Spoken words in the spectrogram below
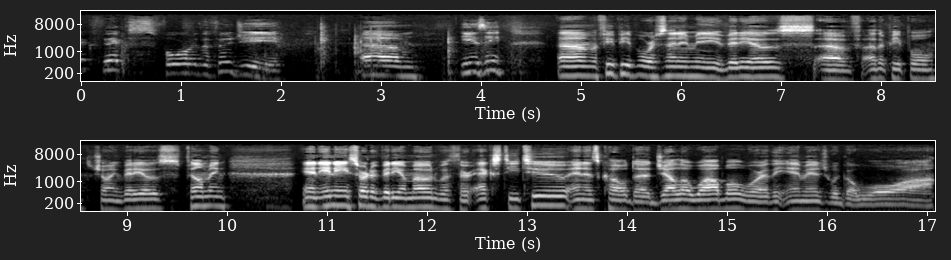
quick fix for the Fuji. Um, easy. Um, a few people were sending me videos of other people showing videos, filming in any sort of video mode with their XT2, and it's called a Jello Wobble, where the image would go wah,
